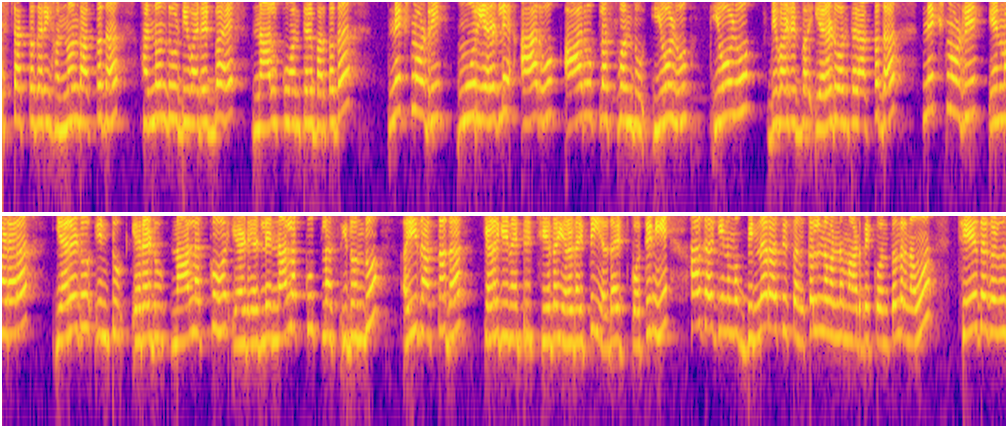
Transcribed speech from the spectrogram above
ಎಷ್ಟಾಗ್ತದ ರೀ? ಹನ್ನೊಂದು ಆಗ್ತದ. ಹನ್ನೊಂದು ಡಿವೈಡೆಡ್ ಬೈ ನಾಲ್ಕು ಅಂತೇಳಿ ಬರ್ತದ. ನೆಕ್ಸ್ಟ್ ನೋಡ್ರಿ, ಮೂರ್ ಎರಡ್ಲೆ ಆರು ಆರು ಪ್ಲಸ್ ಒಂದು ಏಳು ಏಳು ಡಿವೈಡೆಡ್ ಬೈ ಎರಡು ಅಂತೇಳಿ ಆಗ್ತದ. ನೆಕ್ಸ್ಟ್ ನೋಡ್ರಿ, ಏನ್ ಮಾಡ್ಯಾರ? ಎರಡು ಇಂಟು ಎರಡು ನಾಲ್ಕು, ಎರಡು, ಎರಡ್ಲೆ ನಾಲ್ಕು ಪ್ಲಸ್ ಇದೊಂದು ಐದು ಆಗ್ತದ. ಕೆಳಗೆ ಏನೈತ್ರಿ? ಛೇದ ಎರಡೈತಿ ಎರಡ ಇಟ್ಕೋತೀನಿ. ಹಾಗಾಗಿ ನಮಗ್ ಭಿನ್ನರಾಶಿ ಸಂಕಲನವನ್ನ ಮಾಡ್ಬೇಕು ಅಂತಂದ್ರೆ ನಾವು ಛೇದಗಳು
